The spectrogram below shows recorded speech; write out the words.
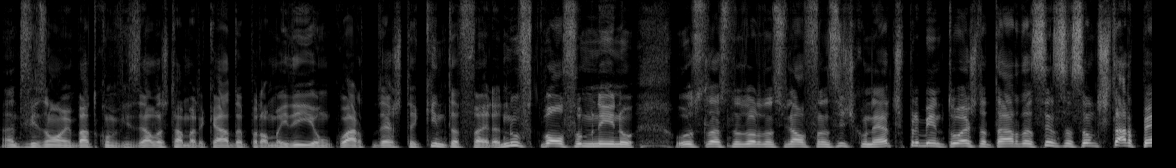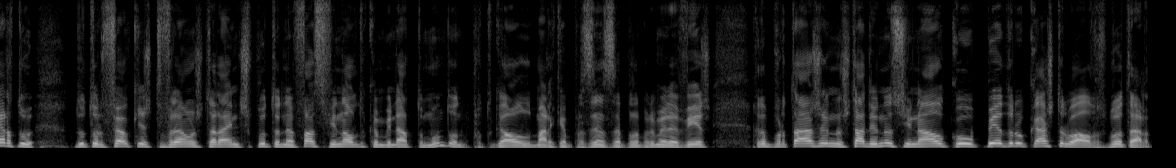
A antevisão ao embate com Vizela está marcada para o meio-dia e um quarto desta quinta-feira. No futebol feminino, o selecionador nacional Francisco Neto experimentou esta tarde a sensação de estar perto do troféu troféu que este verão estará em disputa na fase final do Campeonato do Mundo, onde Portugal marca presença pela primeira vez. Reportagem no Estádio Nacional com o Pedro Castro Alves. Boa tarde.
